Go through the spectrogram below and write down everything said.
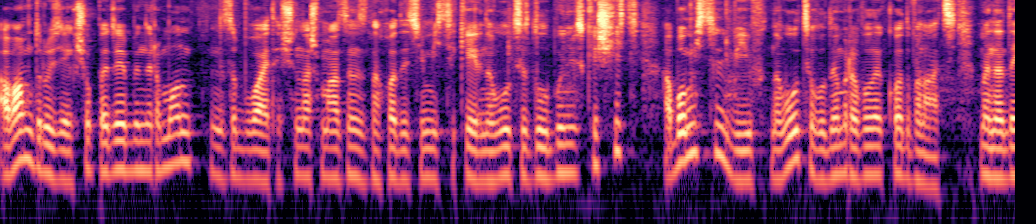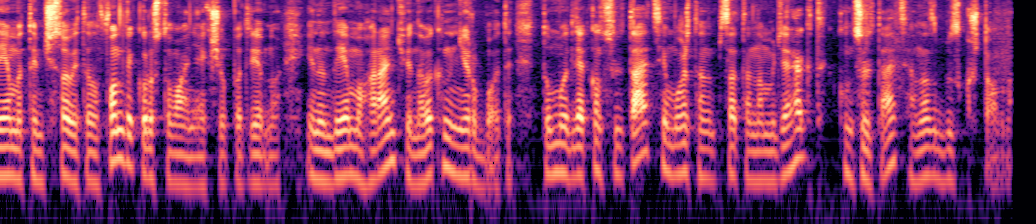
А вам, друзі, якщо потрібен ремонт, не забувайте, що наш магазин знаходиться в місті Київ на вулиці Долбунівська, 6 або в місті Львів на вулиці Володимира Великого, 12. Ми надаємо тимчасовий телефон для користування, якщо потрібно, і надаємо гарантію на виконані роботи. Тому для консультації можете написати нам у Директ. Консультація у нас безкоштовна.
